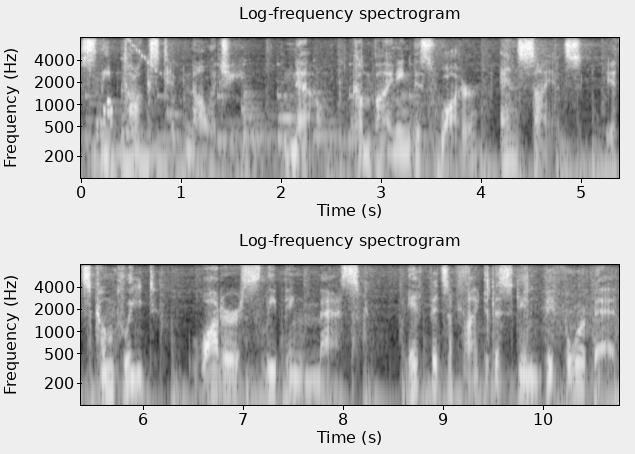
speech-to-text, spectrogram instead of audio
sleep tox technology. Now, combining this water and science, it's complete. Water sleeping mask. If it's applied to the skin before bed,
